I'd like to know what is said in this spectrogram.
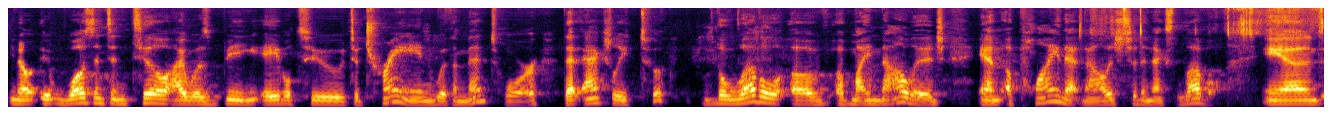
you know it wasn't until i was being able to to train with a mentor that actually took the level of of my knowledge and applying that knowledge to the next level and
